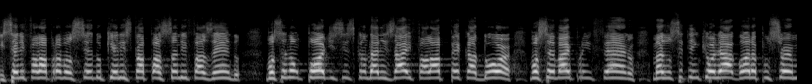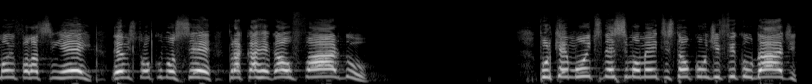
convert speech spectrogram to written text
E se ele falar para você do que ele está passando e fazendo, você não pode se escandalizar e falar pecador, você vai para o inferno. Mas você tem que olhar agora para o seu irmão e falar assim: ei, eu estou com você para carregar o fardo. Porque muitos nesse momento estão com dificuldade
